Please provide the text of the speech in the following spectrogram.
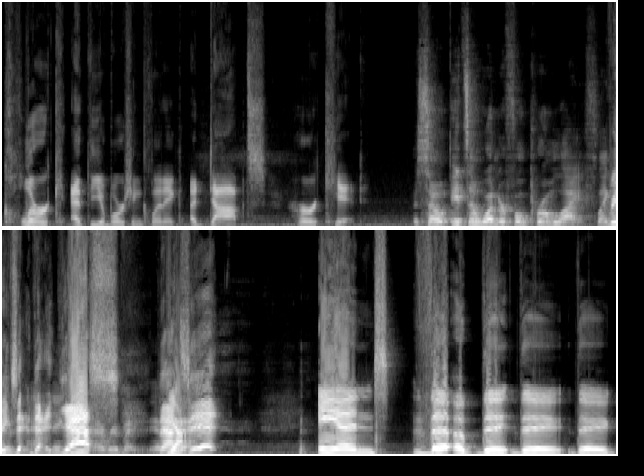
clerk at the abortion clinic adopts her kid. So it's a wonderful pro life. Like Exa- that- yes! everybody. That's Okay. it. and the uh, the the the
